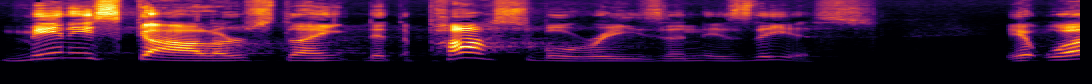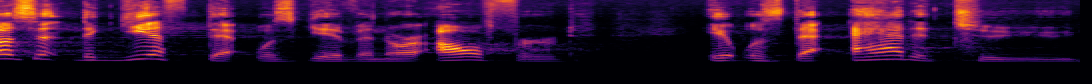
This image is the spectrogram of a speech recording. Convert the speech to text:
many scholars think that the possible reason is this it wasn't the gift that was given or offered, it was the attitude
